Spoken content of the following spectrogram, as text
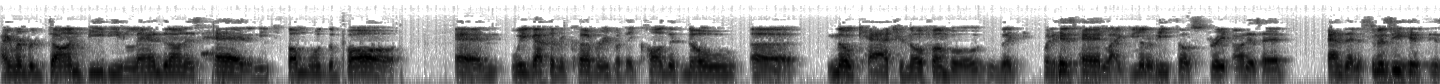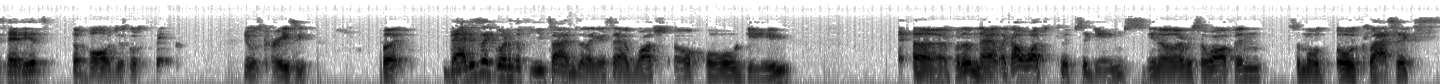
I remember Don Beebe landed on his head and he fumbled the ball, and we got the recovery, but they called it no uh, no catch or no fumble. Like, but his head, like literally, he fell straight on his head, and then as soon as he hit his head hits, the ball just goes. It was crazy, but that is like one of the few times that, like I said, I've watched a whole game. Uh, but other than that, like I'll watch clips of games, you know, every so often, some old old classics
